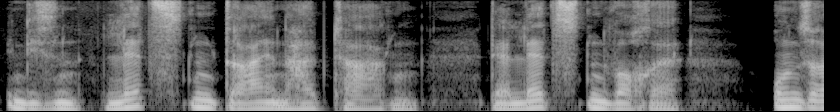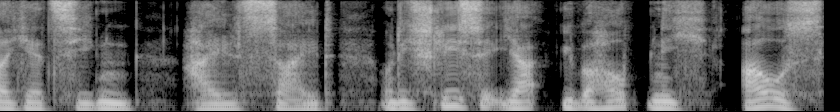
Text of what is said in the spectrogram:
in diesen letzten dreieinhalb Tagen der letzten Woche unserer jetzigen Heilszeit. Und ich schließe ja überhaupt nicht aus,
